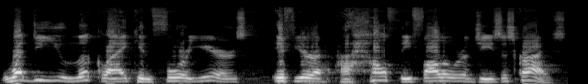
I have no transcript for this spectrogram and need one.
what do you look like in four years if you're a healthy follower of Jesus Christ?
